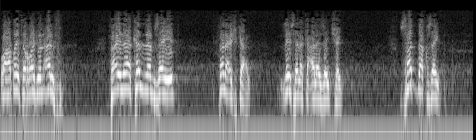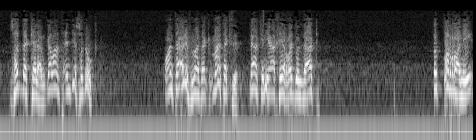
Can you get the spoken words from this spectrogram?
وأعطيت الرجل ألف. فإذا كذب زيد فلا إشكال ليس لك على زيد شيء. صدق زيد. صدق كلام. قال أنت عندي صدوق. وأنت تعرف ما ما تكذب. لكن يا أخي الرجل ذاك اضطرني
